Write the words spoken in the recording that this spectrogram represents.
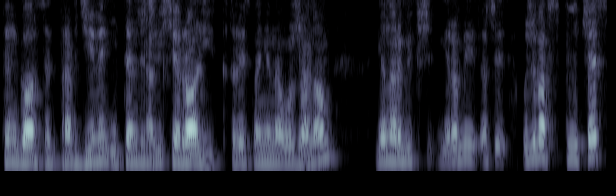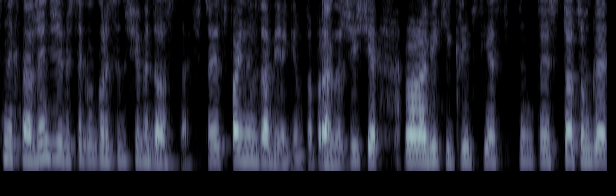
ten gorset prawdziwy i Tak. ten rzeczywiście roli, który jest na nie nałożoną. I ona robi, robi, znaczy używa współczesnych narzędzi, żeby z tego gorsetu się wydostać, co jest fajnym zabiegiem, to prawda. Tak. Oczywiście rola Vicky Krieps jest, to jest to, co w ogóle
